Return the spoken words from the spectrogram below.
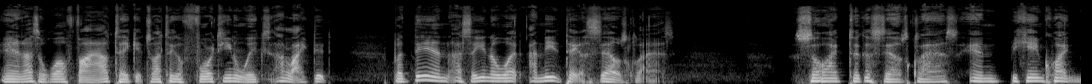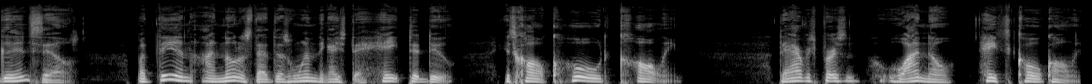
And I said, well, fine, I'll take it. So I took a 14 weeks. I liked it. But then I said, you know what? I need to take a sales class. So I took a sales class and became quite good in sales. But then I noticed that there's one thing I used to hate to do. It's called cold calling. The average person who I know hates cold calling.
